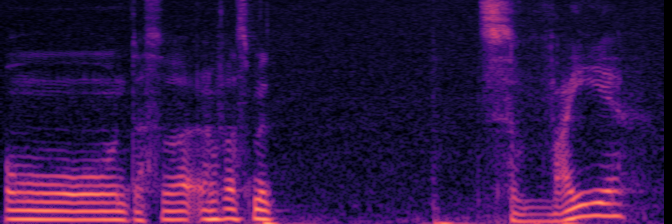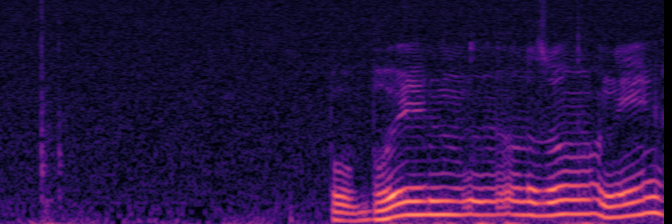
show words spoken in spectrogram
Und das war irgendwas mit zwei Bullen oder so. Nee.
